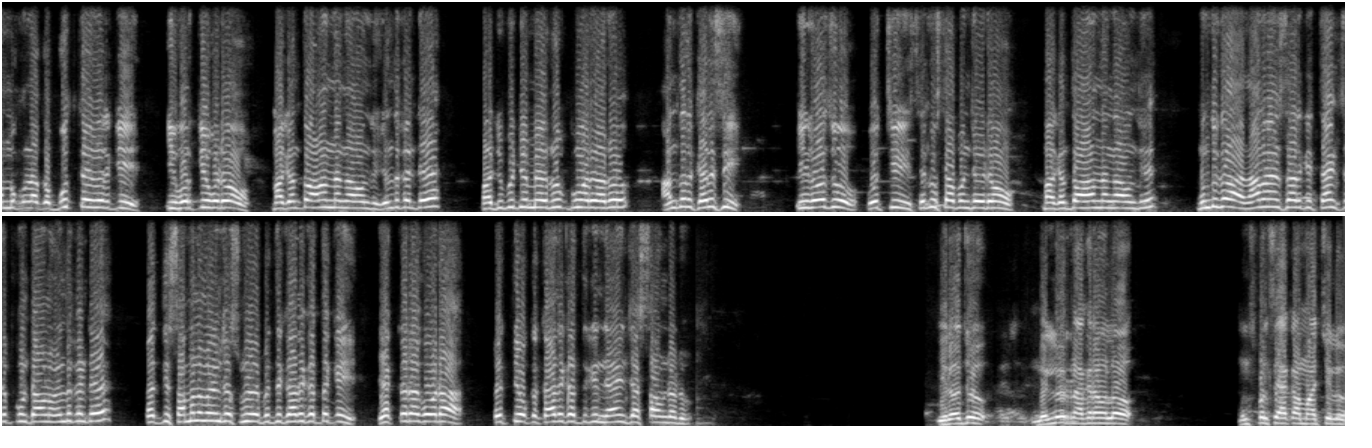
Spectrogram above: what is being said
నమ్ముకున్న ఒక బూత్ కేంద్రకి ఈ వర్క్ ఇవ్వడం మాకెంతో ఆనందంగా ఉంది. ఎందుకంటే మా డిప్యూటీ మేయర్ రూప్ కుమార్ గారు అందరూ కలిసి ఈ రోజు వచ్చి శంకుస్థాపన చేయడం మాకెంతో ఆనందంగా ఉంది. ముందుగా నారాయణ సార్కి థ్యాంక్స్ చెప్పుకుంటాను ఎందుకంటే ప్రతి సమన్వయం చేసుకునే ప్రతి కార్యకర్తకి ఎక్కడ కూడా ప్రతి ఒక్క కార్యకర్తకి న్యాయం చేస్తా ఉన్నాడు. ఈరోజు నెల్లూరు నగరంలో మున్సిపల్ శాఖ మాచ్యులు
